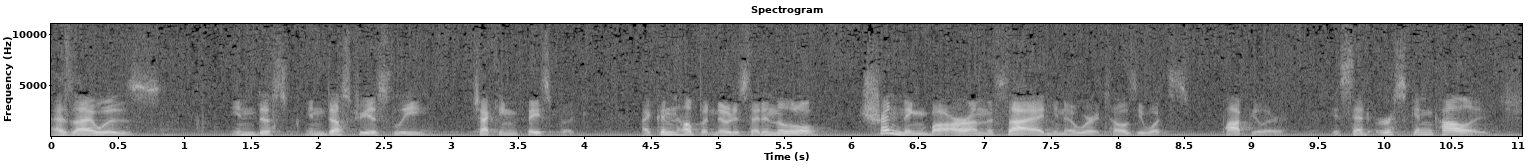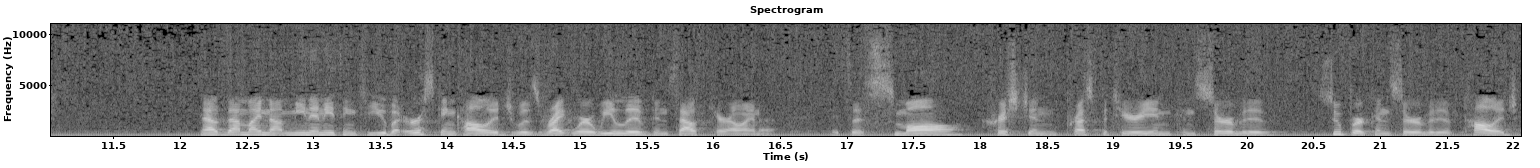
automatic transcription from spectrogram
as I was indus- industriously checking Facebook, I couldn't help but notice that in the little trending bar on the side, you know, where it tells you what's popular, it said Erskine College. Now, that might not mean anything to you, but Erskine College was right where we lived in South Carolina. It's a small Christian, Presbyterian, conservative, super conservative college,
